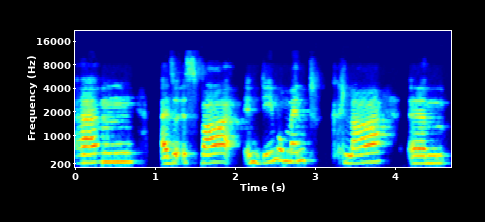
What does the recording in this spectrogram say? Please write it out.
Ähm, also es war in dem Moment klar, ähm,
